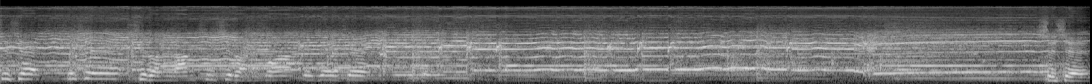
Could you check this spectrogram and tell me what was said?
谢谢，谢谢，西暖的狼，唱西暖的歌，谢谢，谢谢，谢谢。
